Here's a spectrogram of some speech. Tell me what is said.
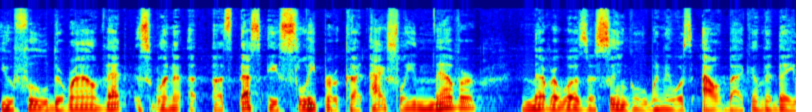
You Fooled Around. That is one of, uh, uh, that's a sleeper cut. Actually, never never was a single when it was out back in the day,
